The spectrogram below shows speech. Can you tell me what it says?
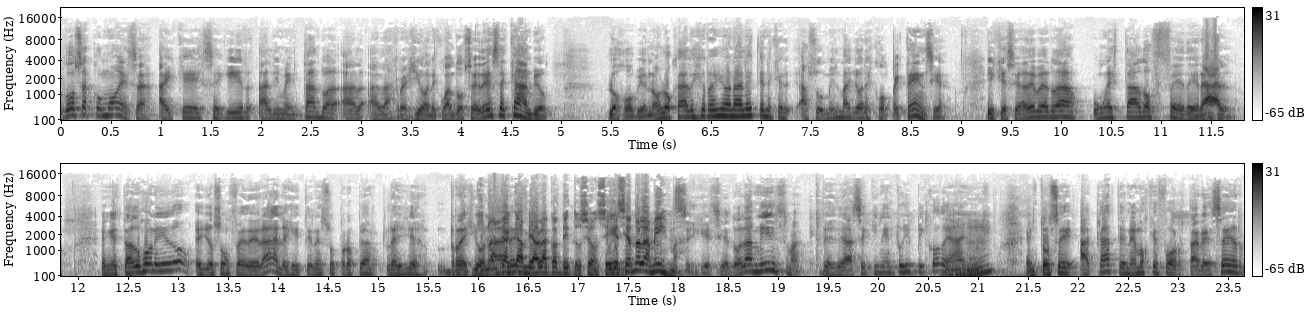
cosas como esas hay que seguir alimentando a, a las regiones. Cuando se dé ese cambio, los gobiernos locales y regionales tienen que asumir mayores competencias y que sea de verdad un Estado federal. En Estados Unidos ellos son federales y tienen sus propias leyes regionales. nunca han cambiado la constitución, sigue siendo la misma. Sigue siendo la misma desde hace 500 y pico de años. Entonces acá tenemos que fortalecer,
